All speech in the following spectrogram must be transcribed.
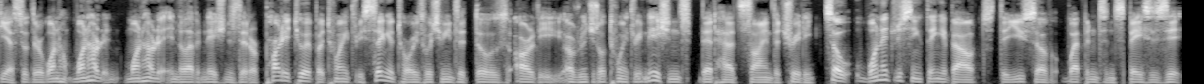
Yeah, so there are one, 100, 111 nations that are party to it, but twenty three signatories, which means that those are the original twenty three nations that had signed the treaty. So one interesting thing about the use of weapons in space is it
